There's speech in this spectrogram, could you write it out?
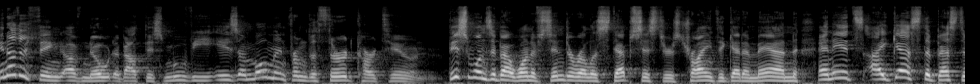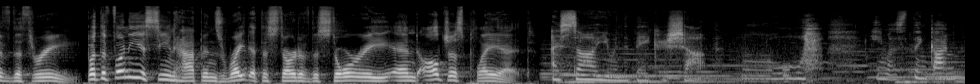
Another thing of note about this movie is a moment from the third cartoon. This one's about one of Cinderella's stepsisters trying to get a man, and it's, I guess, the best of the three. But the funniest scene happens right at the start of the story, and I'll just play it. I saw you in the baker's shop. Oh, he must think I'm.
